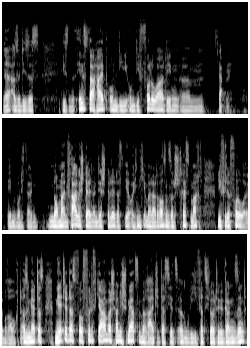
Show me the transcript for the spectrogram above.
Ne? Also dieses, diesen Insta-Hype um die, um die Follower, den, ähm, ja, den wollte ich da nochmal in Frage stellen an der Stelle, dass ihr euch nicht immer da draußen so einen Stress macht, wie viele Follower ihr braucht. Also mir hat das, mir hätte das vor fünf Jahren wahrscheinlich Schmerzen bereitet, dass jetzt irgendwie 40 Leute gegangen sind.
